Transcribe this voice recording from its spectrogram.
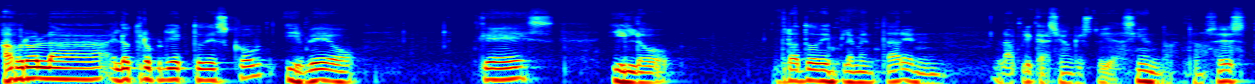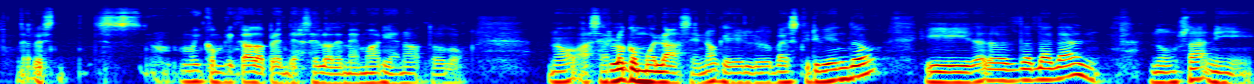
Abro el otro proyecto de Scout y veo qué es y lo trato de implementar en, la aplicación que estoy haciendo. Entonces, es muy complicado aprendérselo de memoria, ¿no? Todo. ¿no? Hacerlo como lo hace, ¿no? Que lo va escribiendo y no usa ni,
